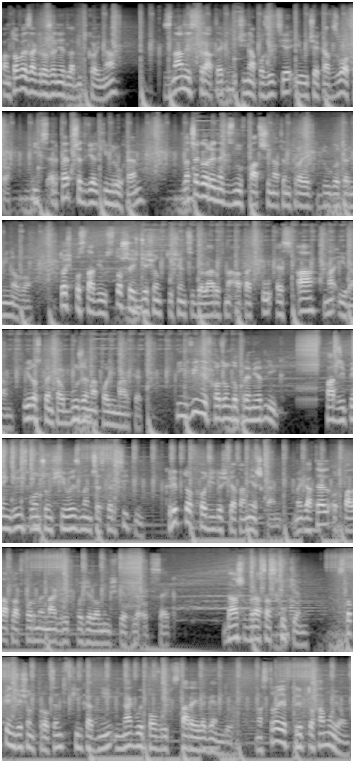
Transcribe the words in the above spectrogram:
Kwantowe zagrożenie dla bitcoina. Znany strateg ucina pozycję i ucieka w złoto. XRP przed wielkim ruchem. Dlaczego rynek znów patrzy na ten projekt długoterminowo? Ktoś postawił 160 tysięcy dolarów na atak USA na Iran i rozpętał burzę na Polymarket. Pingwiny wchodzą do Premier League. Pudgy Penguins łączą siły z Manchester City. Krypto wchodzi do świata mieszkań. Megatel odpala platformę nagród po zielonym świetle od SEC. Dash wraca z hukiem. 150% w kilka dni i nagły powrót starej legendy. Nastroje w krypto hamują.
